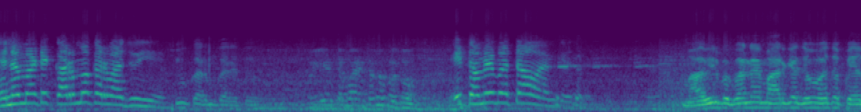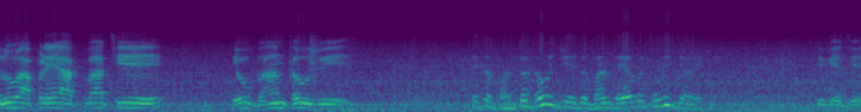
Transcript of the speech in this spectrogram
એના માટે કર્મ કરવા જોઈએ. શું કર્મ કરે તો? એ તમે બતાવો. એમ કે છે. મહાવીર ભગવાનના માર્ગે જવું હોય તો પહેલું આપણે આત્મા છીએ એવું ભાન થવું જોઈએ. એ તો ભાન તો થવું જ જોઈએ તો ભાન થયા વગર થોડું જ જવાય. શું કે છે?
